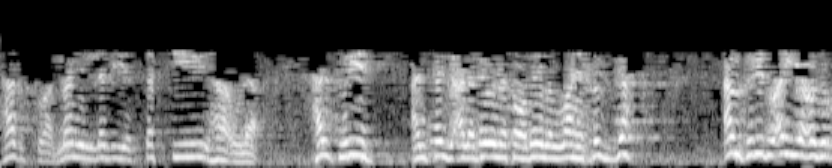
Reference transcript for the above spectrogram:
هذا السؤال من الذي يستفتي هؤلاء؟ هل تريد أن تجعل بينك وبين الله حجة؟ أم تريد أي عذر؟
